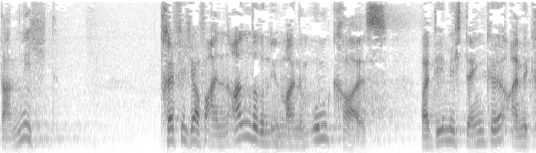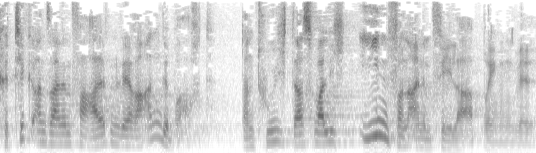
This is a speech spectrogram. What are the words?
dann nicht. Treffe ich auf einen anderen in meinem Umkreis, bei dem ich denke, eine Kritik an seinem Verhalten wäre angebracht, dann tue ich das, weil ich ihn von einem Fehler abbringen will.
